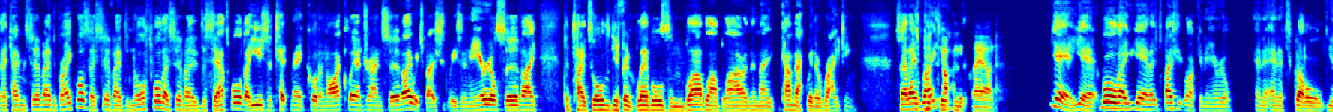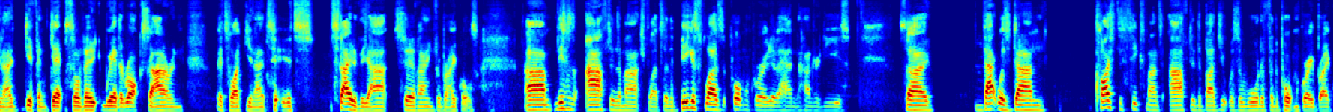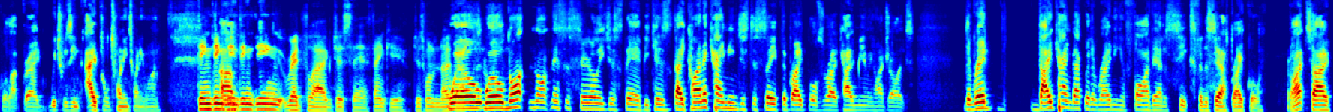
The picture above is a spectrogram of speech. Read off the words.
they came and surveyed the breakwalls. They surveyed the north wall. They surveyed the south wall. They used a technique called an iCloud drone survey, which basically is an aerial survey that takes all the different levels and blah blah blah, and then they come back with a rating. So they rate up in the cloud. Yeah, yeah. Well, they yeah, it's basically like an aerial, and and it's got all you know different depths of it, where the rocks are, and it's like you know it's, it's state of the art surveying for breakwalls. Um, this is after the March flood, so the biggest floods that Port Macquarie ever had in 100 years. So that was done close to six months after the budget was awarded for the Port Macquarie Breakwall upgrade, which was in April 2021. Ding, ding, um, ding, ding, ding. Red flag just there. Thank you. Just want to know. Well, that. well, not not necessarily just there because they kind of came in just to see if the breakwalls were okay, Manly Hydraulics. The red, they came back with a rating of five out of six for the South Breakwall, right? So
